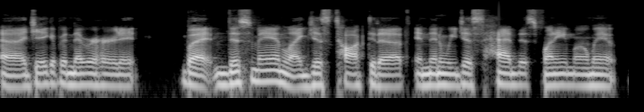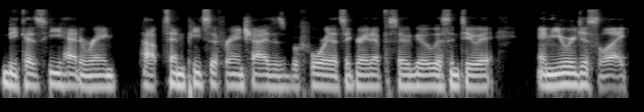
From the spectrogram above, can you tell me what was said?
Uh, Jacob had never heard it but this man like just talked it up. And then we just had this funny moment because he had ranked top 10 pizza franchises before. That's a great episode. Go listen to it. And you were just like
